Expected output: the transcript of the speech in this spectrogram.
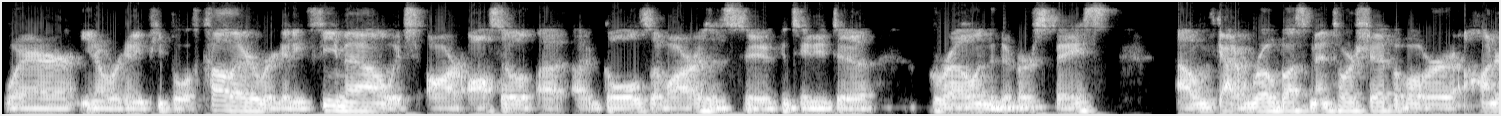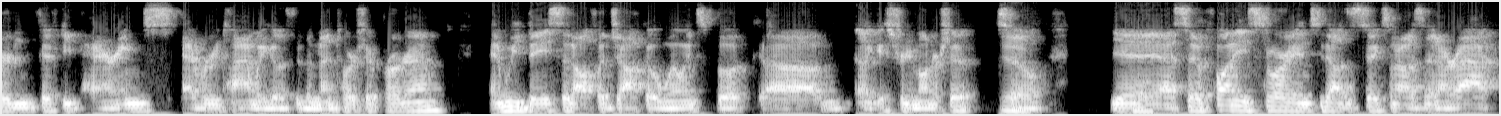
where you know we're getting people of color we're getting female which are also uh, uh, goals of ours is to continue to grow in the diverse space uh, we've got a robust mentorship of over 150 pairings every time we go through the mentorship program and we base it off of jocko willink's book um, like extreme ownership yeah. so yeah, yeah. So funny story in 2006 when I was in Iraq.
